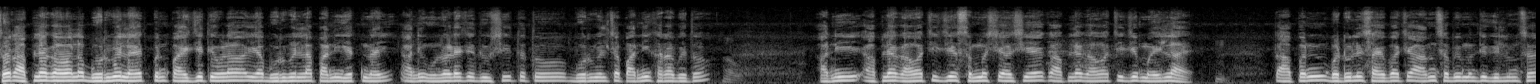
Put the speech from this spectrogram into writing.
सर आपल्या गावाला बोरवेल आहेत पण पाहिजे तेवढा या बोरवेलला पाणी येत नाही आणि उन्हाळ्याच्या दिवशी तर तो बोरवेलचं पाणी खराब येतो. आणि आपल्या गावाची जी समस्या अशी आहे का आपल्या गावाची जी महिला आहे तर आपण बडोले साहेबाच्या आमसभेमध्ये गेलो सर.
